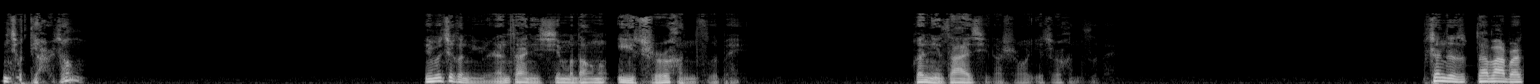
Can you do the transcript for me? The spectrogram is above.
你就点儿正，因为这个女人在你心目当中一直很自卑，跟你在一起的时候一直很自卑，甚至在外边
